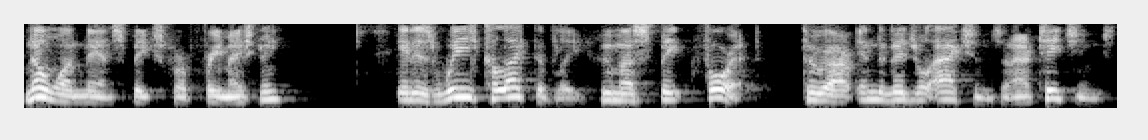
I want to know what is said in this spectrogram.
No one man speaks for Freemasonry. It is we collectively who must speak for it through our individual actions and our teachings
